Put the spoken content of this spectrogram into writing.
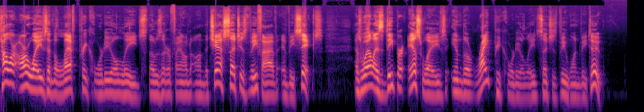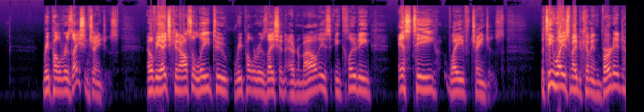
Taller R waves in the left precordial leads, those that are found on the chest, such as V5 and V6, as well as deeper S waves in the right precordial leads, such as V1, V2. Repolarization changes. LVH can also lead to repolarization abnormalities, including ST wave changes. The T waves may become inverted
